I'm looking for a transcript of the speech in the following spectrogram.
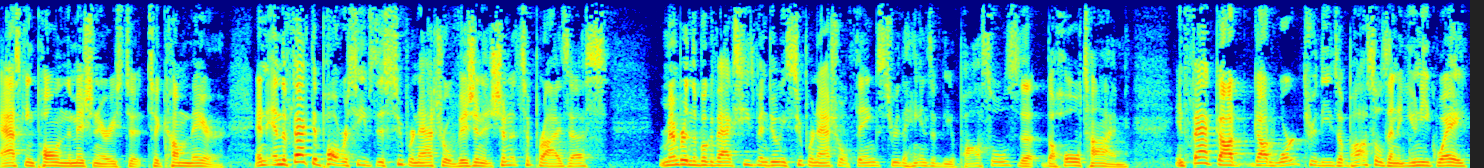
asking Paul and the missionaries to, to come there. And, and the fact that Paul receives this supernatural vision, it shouldn't surprise us. Remember in the book of Acts, he's been doing supernatural things through the hands of the apostles the, the whole time. In fact, God, God worked through these apostles in a unique way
